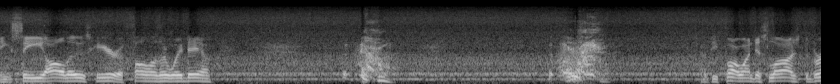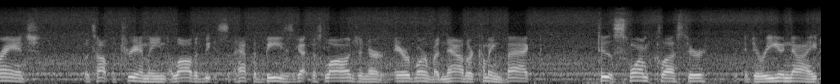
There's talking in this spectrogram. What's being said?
You can see all those here follow their way down. Before I want to dislodge the branch the top of the tree, I mean, a lot of the bees, half the bees got dislodged and they're airborne, but now they're coming back to the swarm cluster to reunite.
